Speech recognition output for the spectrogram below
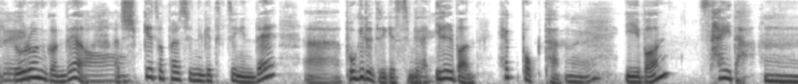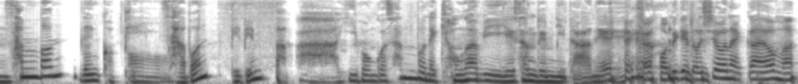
네. 이런 건데요. 어. 아주 쉽게 접할 수 있는 게 특징인데 아, 보기를 드리겠습니다. 네. 1번 핵폭탄, 네. 2번 사이다, 음. 3번 냉커피, 어. 4번 비빔밥. 아, 2번과 3번의 경합이 예상됩니다. 네. 어느 게 더 시원할까요? 막.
